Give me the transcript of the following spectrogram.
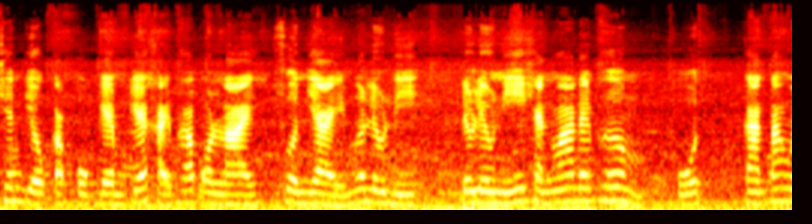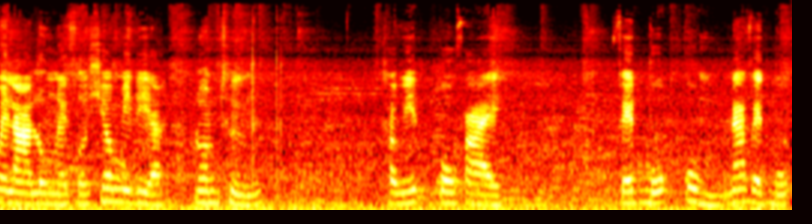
เช่นเดียวกับโปรแกรมแก้ไขภาพออนไลน์ ส่วนใหญ่เมื่อเร็วนี้ เร็วๆนี้แคนว่าได้เพิ่มโพสต์การตั้งเวลาลงในโซเชียลมีเดียรวมถึง ทวิตโปรไฟล์ Facebook กลุ่มหน้า Facebook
